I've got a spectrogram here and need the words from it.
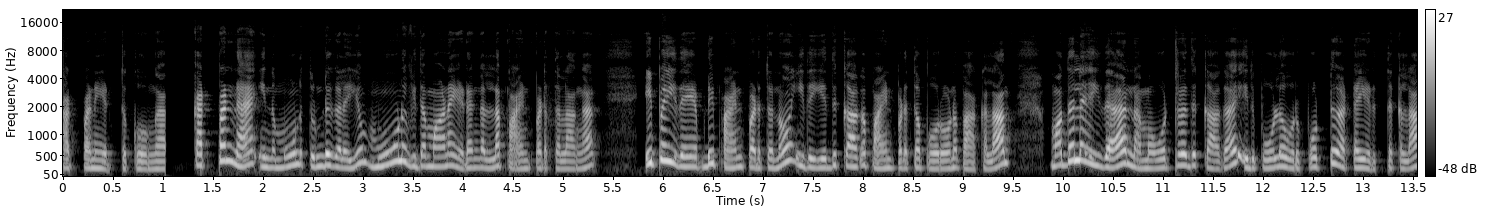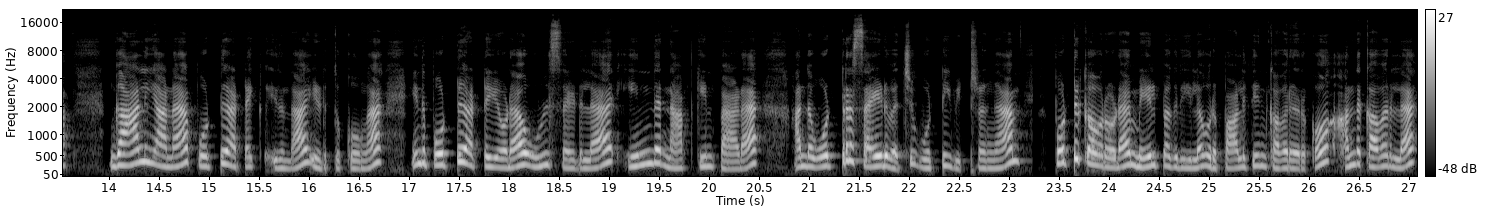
கட் பண்ணி எடுத்துக்கோங்க. கட் பண்ண இந்த மூணு துண்டுகளையும் மூணு விதமான இடங்களில் பயன்படுத்தலாங்க. இப்போ இதை எப்படி பயன்படுத்தணும்? இதை எதுக்காக பயன்படுத்த போகிறோன்னு பார்க்கலாம். முதல்ல இதை நம்ம ஒட்டுறதுக்காக இது போல் ஒரு பொட்டு அட்டை எடுத்துக்கலாம். காலியான பொட்டு அட்டை இருந்தால் எடுத்துக்கோங்க. இந்த பொட்டு அட்டையோட உள் சைடில் இந்த நாப்கின் பேடை அந்த ஒட்டுற சைடு வச்சு ஒட்டி விட்டுருங்க. பொட்டு கவரோட மேல் பகுதியில் ஒரு பாலித்தீன் கவர் இருக்கும். அந்த கவரில்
